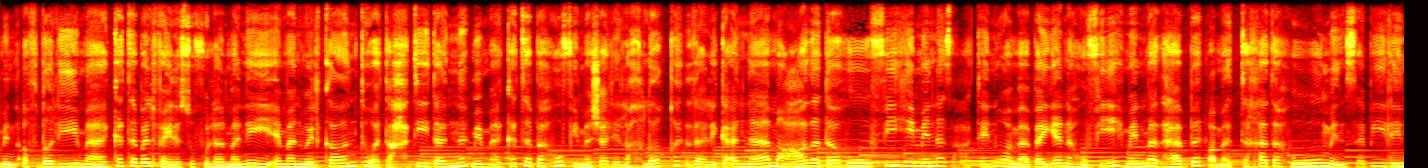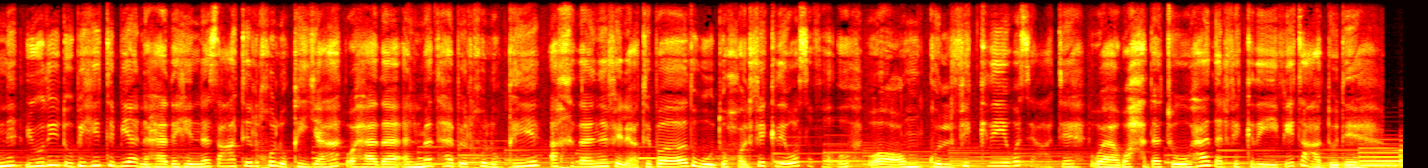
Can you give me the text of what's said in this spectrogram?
من أفضل ما كتب الفيلسوف الألماني إيمانويل كانت وتحديدا مما كتبه في مجال الأخلاق ذلك أن ما عرضه فيه من نزعة وما بينه فيه من مذهب وما اتخذه من سبيل يريد به تبيان هذه النزعة الخلقية وهذا المذهب الخلقي أخذا في الاعتبار وضوح الفكر وصفائه وعمق الفكر وسعته ووحدة هذا الفكر في تعدده.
